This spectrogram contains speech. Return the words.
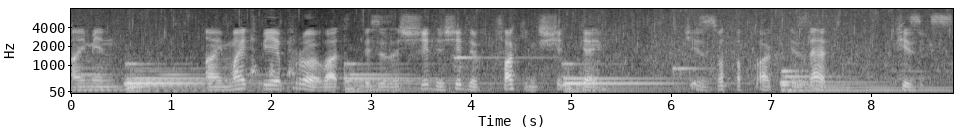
I mean, I might be a pro, but this is a shitty, shitty, fucking shit game. Jesus, what the fuck is that? Physics.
